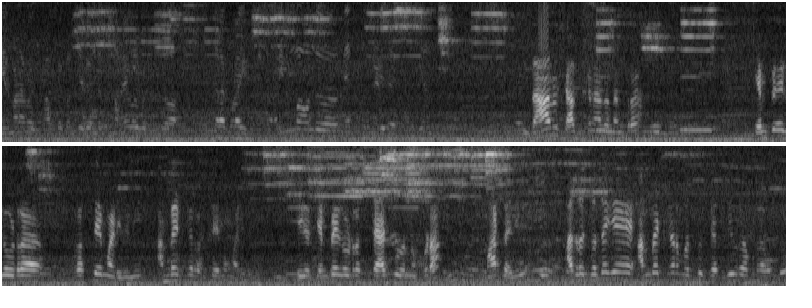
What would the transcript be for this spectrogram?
ನಿರ್ಮಾಣ ಮಾಡಬೇಕು ಅಂತ ಹೇಳಿ ಒಂದಷ್ಟು ಮನೆಗಳು ಬರ್ತಿದ್ದು ಈ ಕೂಡ ಇತ್ತು. ನಿಮ್ಮ ಒಂದು ನೇತೃತ್ವ ನಡೀತಾ ಇದೆ ನಾನು ಶಾಸಕನಾದ ನಂತರ ಕೆಂಪೇಗೌಡರ ರಸ್ತೆ ಮಾಡಿದ್ದೀನಿ ಅಂಬೇಡ್ಕರ್ ರಸ್ತೆಯನ್ನು ಮಾಡಿದ್ದೀನಿ. ಈಗ ಕೆಂಪೇಗೌಡರ ಸ್ಟ್ಯಾಚುವನ್ನು ಕೂಡ ಮಾಡ್ತಾ ಇದೀವಿ. ಅದರ ಜೊತೆಗೆ ಅಂಬೇಡ್ಕರ್ ಮತ್ತು ಜಗಜೀವರಾಮ್ರವರದ್ದು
